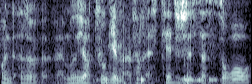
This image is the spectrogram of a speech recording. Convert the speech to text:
und also muss ich auch zugeben, einfach ästhetisch ist das so,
